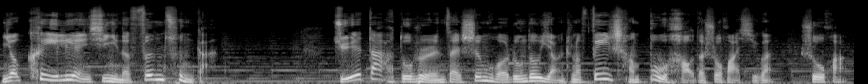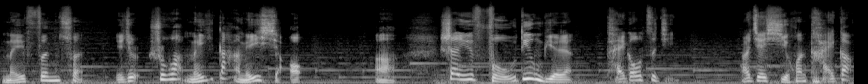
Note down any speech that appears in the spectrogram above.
你要刻意练习你的分寸感。绝大多数人在生活中都养成了非常不好的说话习惯，说话没分寸，也就是说话没大没小，啊，善于否定别人，抬高自己，而且喜欢抬杠，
